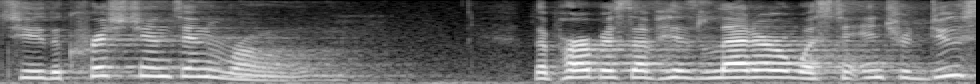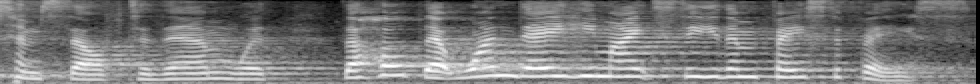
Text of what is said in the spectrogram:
to the Christians in Rome. The purpose of his letter was to introduce himself to them with the hope that one day he might see them face to face.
